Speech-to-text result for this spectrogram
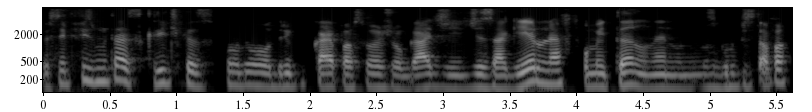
eu sempre fiz muitas críticas quando o Rodrigo Caio passou a jogar de, de zagueiro, né? Comentando, né? Nos grupos e tal.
